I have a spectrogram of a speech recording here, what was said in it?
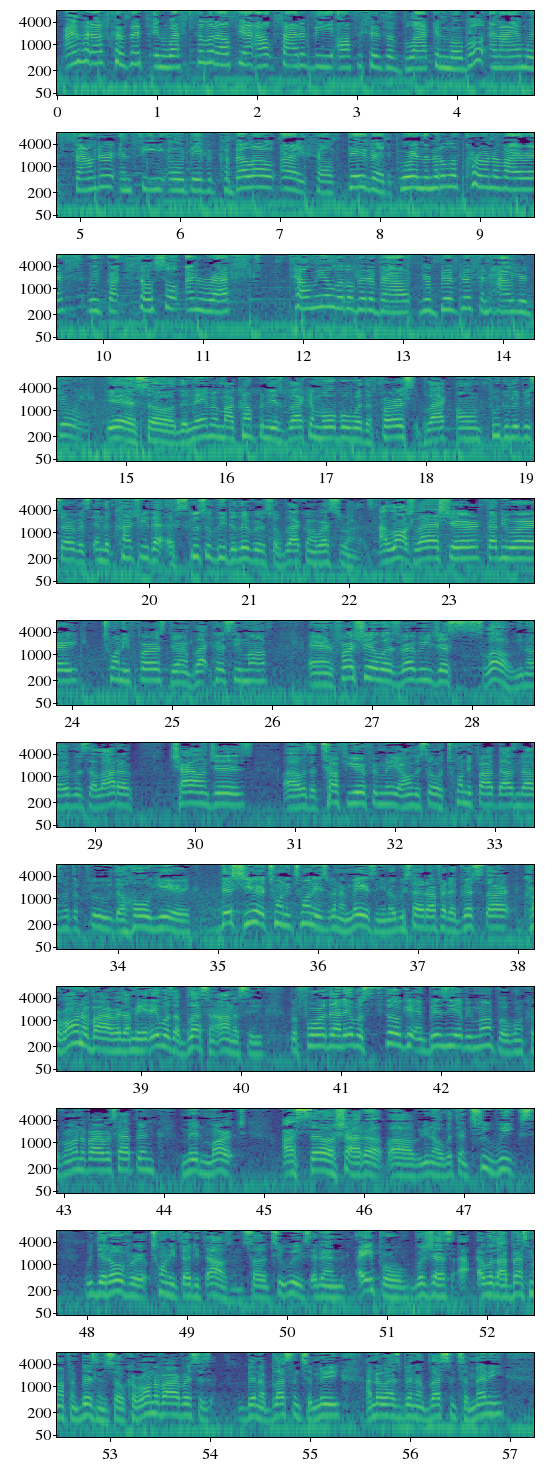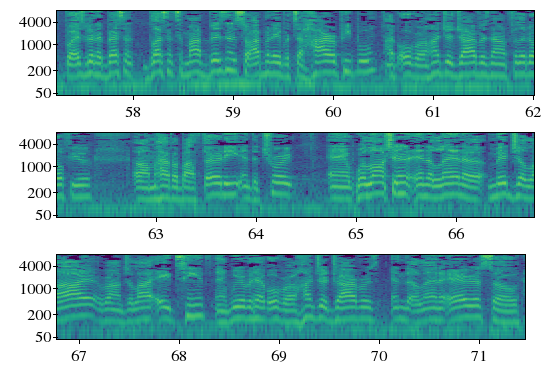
I'm Hadas Kuznits in West Philadelphia, outside of the offices of Black and Mobile, and I am with founder and CEO David Cabello. All right, so David, we're in the middle of coronavirus. We've got social unrest. Tell me a little bit about your business and how you're doing. Yeah, so the name of my company is Black and Mobile. We're the first black-owned food delivery service in the country that exclusively delivers for black-owned restaurants. I launched last year, February 21st, during Black History Month, and first year was very just slow. You know, it was a lot of challenges. Uh, it was a tough year for me. I only sold $25,000 worth of food the whole year. This year, 2020, has been amazing. You know, we started off at a good start. Coronavirus, I mean, it was a blessing, honestly. Before then, it was still getting busy every month, but when coronavirus happened, mid-March, our sales shot up. Uh, you know, within two weeks, we did over 20, 30,000. So two weeks. And then April was just, uh, it was our best month in business. So coronavirus has been a blessing to me. I know it has been a blessing to many, but it's been a blessing, blessing to my business. So I've been able to hire people. I have over 100 drivers now in Philadelphia. Um, I have about 30 in Detroit. And we're launching in Atlanta mid-July, around July 18th. And we already have over 100 drivers in the Atlanta area. So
